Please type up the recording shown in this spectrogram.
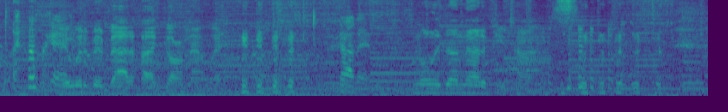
okay, It would have been bad if I had gone that way. got it. I've only done that a few times.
